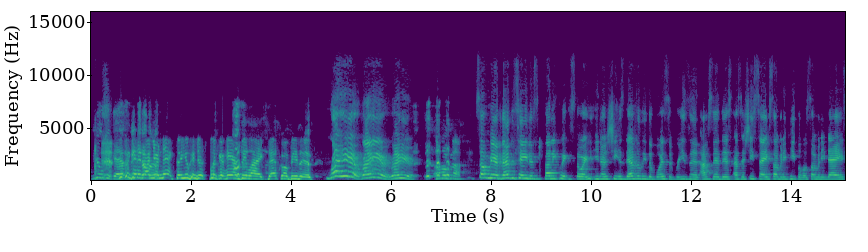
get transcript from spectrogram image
You'll be you can get it on your neck so you can just flip your hair and be like, that's gonna be this. Right here, right here, right here. Oh god. So, Meredith, I have to tell you this funny, quick story. You know, she is definitely the voice of reason. I've said this. I said she saved so many people on so many days.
